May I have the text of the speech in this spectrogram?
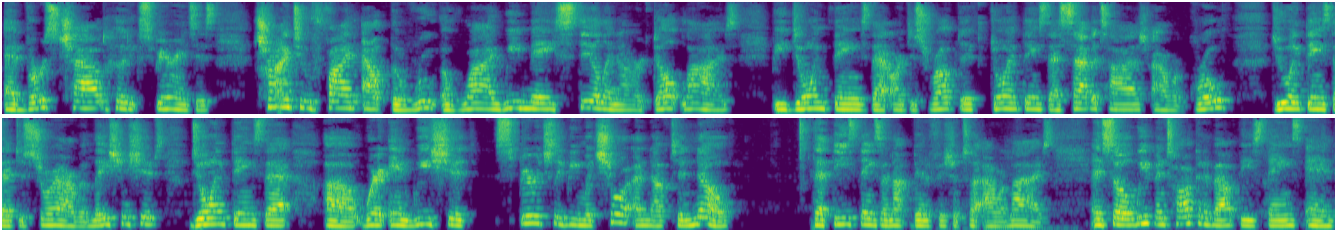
adverse childhood experiences trying to find out the root of why we may still in our adult lives be doing things that are disruptive, doing things that sabotage our growth, doing things that destroy our relationships, doing things that, uh, wherein we should spiritually be mature enough to know that these things are not beneficial to our lives. And so we've been talking about these things and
